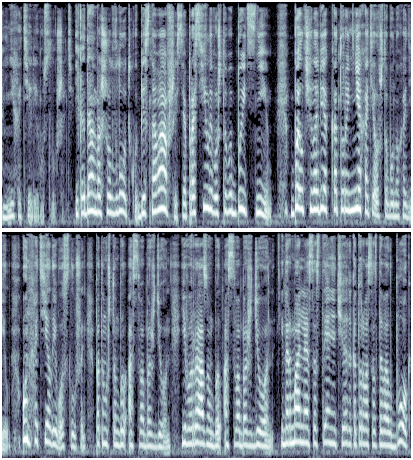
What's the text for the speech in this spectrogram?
Они не хотели его слушать. И когда он вошел в лодку, бесновавшийся, просил его, чтобы быть с ним. Был человек, который не хотел, чтобы он уходил. Он хотел его слушать, потому что он был освобожден освобожден, его разум был освобожден. И нормальное состояние человека, которого создавал Бог,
